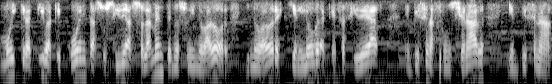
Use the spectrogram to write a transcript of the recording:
muy creativa que cuenta sus ideas solamente no es un innovador. Innovador es quien logra que esas ideas empiecen a funcionar y empiecen a,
